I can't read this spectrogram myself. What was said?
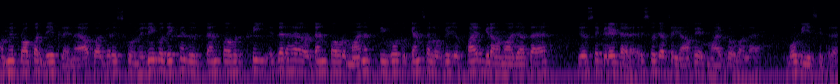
हमें प्रॉपर देख लेना है। आप अगर इसको मिली को देखें तो टेन पावर थ्री इधर है और टेन पावर माइनस थ्री वो तो कैंसिल होकर जो फाइव ग्राम आ जाता है, जो उससे ग्रेटर है, इस वजह से यहाँ पे माइक्रो वाला है। वो भी इसी तरह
